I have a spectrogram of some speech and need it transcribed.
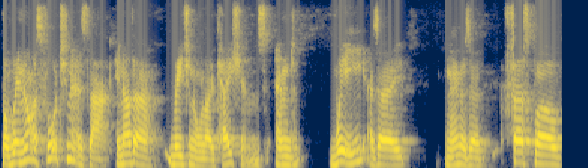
But we're not as fortunate as that in other regional locations. And we, as a you know, as a first world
